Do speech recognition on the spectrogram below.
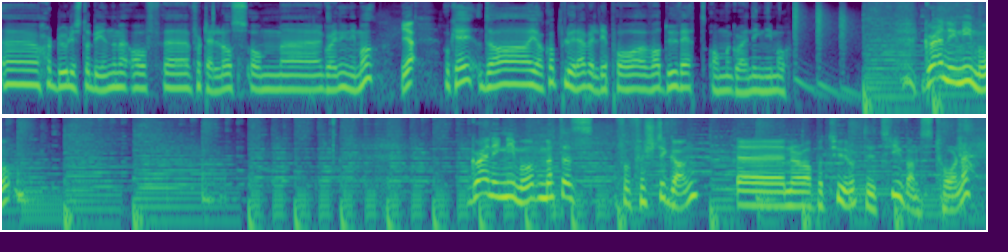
Eh, Har du lyst til å begynne med å eh, fortelle oss om eh, Grinding Nemo? Ja. Ok, Da Jakob, lurer jeg veldig på hva du vet om Grinding Nemo. Grinding Nemo Grinding Nemo møttes for første gang uh, når jeg var på tur opp til Tryvannstårnet.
